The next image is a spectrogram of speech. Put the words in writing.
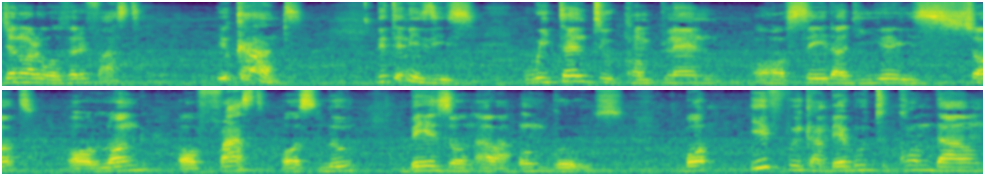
january was very fast? You can't. The thing is this we tend to complain or say that the year is short or long or fast or slow based on our own goals. But if we can be able to come down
